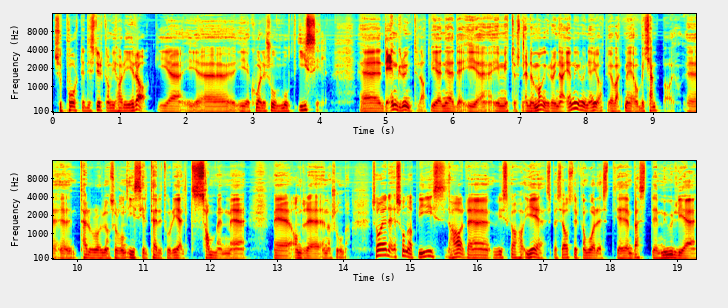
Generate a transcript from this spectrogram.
supporter de styrkene vi har i Irak i, i, i koalisjonen mot ISIL. Uh, det er en grunn til at vi er nede i, i Midtøsten. Eller mange grunner. En grunn er jo at vi har vært med og bekjempa uh, terrororganisasjonen ISIL territorielt sammen med, med, andre nasjoner. Så er det sånn at vi, har, vi skal gi spesialstyrkene våre den beste mulige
